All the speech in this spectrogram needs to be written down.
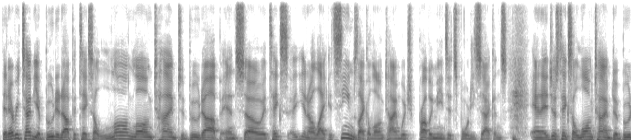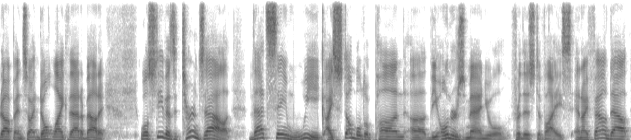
that every time you boot it up, it takes a long, long time to boot up. And so it takes, you know, like it seems like a long time, which probably means it's 40 seconds. And it just takes a long time to boot up. And so I don't like that about it. Well, Steve, as it turns out, that same week I stumbled upon uh, the owner's manual for this device, and I found out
